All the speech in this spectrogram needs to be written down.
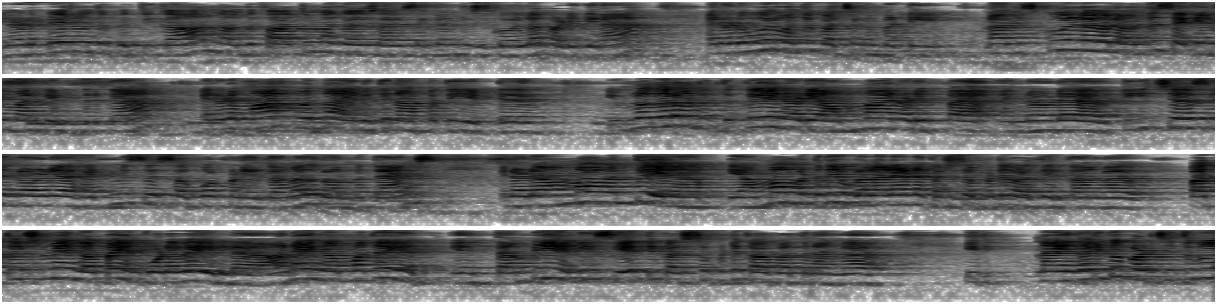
என்னோட பேர் வந்து பிரித்திகா. நான் வந்து ஃபாத்திமா கேர்ள்ஸ் ஹையர் செகண்டரி ஸ்கூலில் படிக்கிறேன். என்னோட ஊர் வந்து பச்சனப்பட்டி நான் அந்த ஸ்கூல் லெவலில் வந்து செகண்ட் மார்க் எடுத்திருக்கேன். என்னோட மார்க் வந்து ஐநூற்றி நாற்பத்தி எட்டு. இவ்வளோ தூரம் வந்ததுக்கு என்னுடைய அம்மா என்னுடைய ப என்னோட டீச்சர்ஸ் என்னோட ஹெட்மிஸ்டர் சப்போர்ட் பண்ணியிருக்காங்க. அதுக்கு ரொம்ப தேங்க்ஸ் என்னோட அம்மா வந்து என் அம்மா மட்டும் தான் இவ்வளோ நாளாக என்னை கஷ்டப்பட்டு வளர்த்திருக்காங்க. பத்து வருஷமா எங்கள் அப்பா என் கூடவே இல்லை. ஆனால் எங்கள் அம்மா தான் என் என் தம்பி என்னையும் சேர்த்து கஷ்டப்பட்டு காப்பாற்றினாங்க இது நான் இது வரைக்கும் படிச்சதுக்கு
